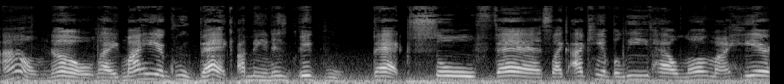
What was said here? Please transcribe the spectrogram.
I don't know. Like my hair grew back. I mean, it, it grew back so fast. Like I can't believe how long my hair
